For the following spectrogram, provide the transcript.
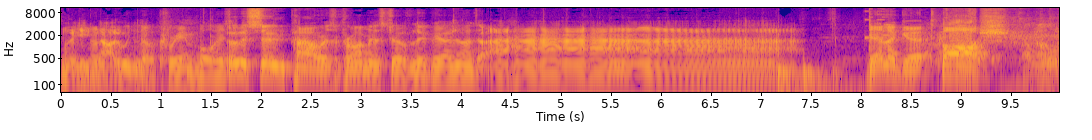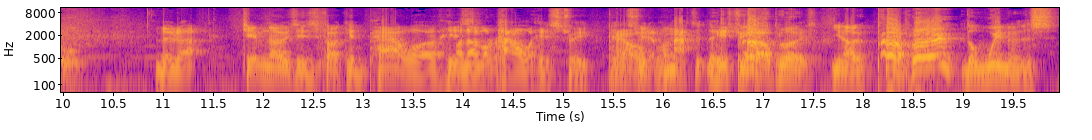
Well, you know, wouldn't Little you? Korean boys. Who assumed power as the Prime Minister of Libya? No, ah, ha, ha, ha, ha. Delegate. Bosh! Knew that. Jim knows his fucking power history. I know my power history. The Power history that play. matters. The history, Power plays. you know, Power play. the winners.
